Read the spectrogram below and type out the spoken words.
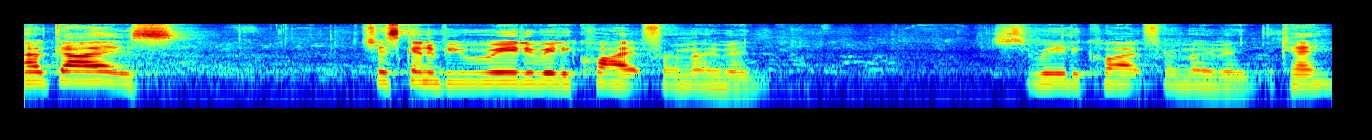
Now, guys, just going to be really, really quiet for a moment. Just really quiet for a moment, okay?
